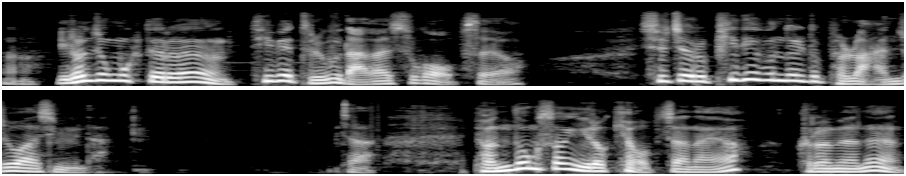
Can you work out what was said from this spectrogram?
어, 이런 종목들은 TV에 들고 나갈 수가 없어요. 실제로 PD분들도 별로 안 좋아하십니다. 자, 변동성이 이렇게 없잖아요. 그러면은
